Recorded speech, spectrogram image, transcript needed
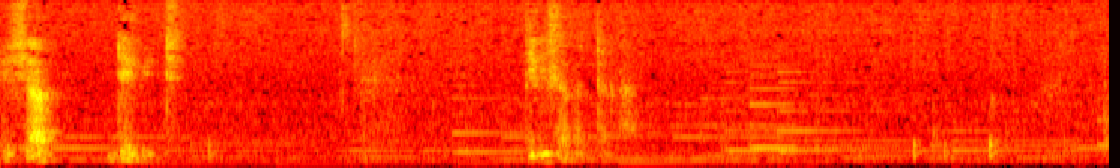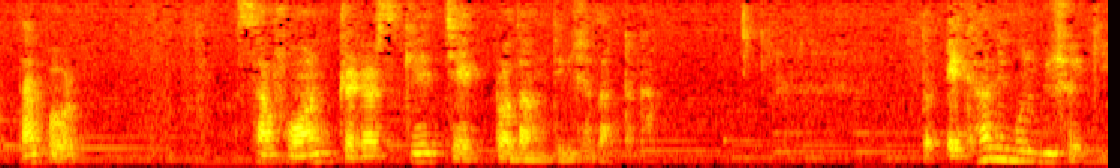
হিসাব ট্রেডার্সকে চেক প্রদান তিরিশ হাজার টাকা। তো এখানে মূল বিষয় কি?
